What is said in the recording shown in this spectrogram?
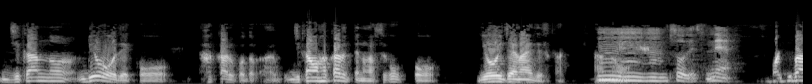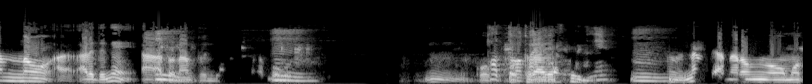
時間の量でこう、測ることが、時間を測るっていうのがすごくこう、容易じゃないですか。あの、うんうんうん、そうですね。文字盤の、ああれでね、ああと何分で、こう。うんうん、こう、パッと捉えやすい。ね。うん。うん、なんでアナログを持っ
